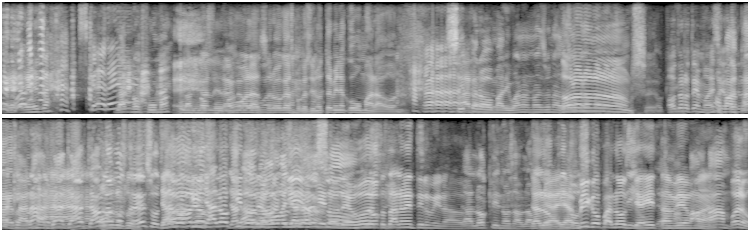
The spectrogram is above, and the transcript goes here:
e- esa. Black no fuma, Black no fuma. a las drogas porque si no termina como Maradona. Sí, pero marihuana no es una No, droga. no, no, no, no. no. Otro tema, ese para, aclarar, ya, ya, ya hablamos de eso. Ya Loki, ya Loki ya nos dejó, ya de Loki nos dejó totalmente iluminado. Ya Loki nos hablamos. Ya Loki Amigo para Loki ahí también, bam. Bueno,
